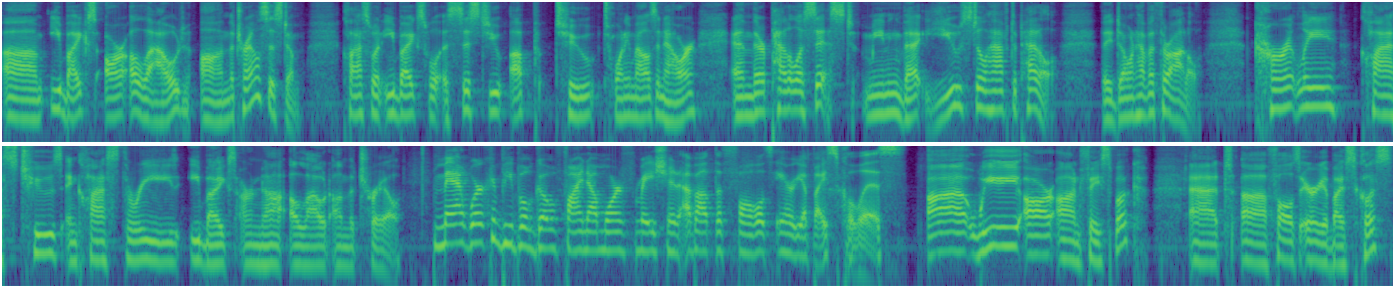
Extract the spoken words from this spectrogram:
Um, e-bikes are allowed on the trail system. Class 1 e-bikes will assist you up to 20 miles an hour and they're pedal assist, meaning that you still have to pedal. They don't have a throttle. Currently, class 2s and class 3 e-bikes are not allowed on the trail. Matt, where can people go find out more information about the Falls area bicyclists? Uh, we are on Facebook at uh, Falls Area Bicyclists.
